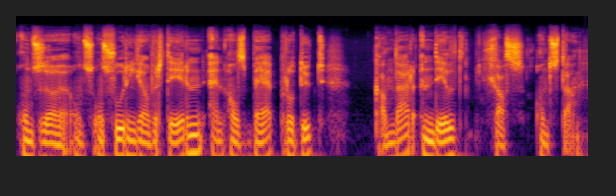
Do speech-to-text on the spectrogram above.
onze, ons, ons voeding gaan verteren. En als bijproduct kan daar een deel gas ontstaan.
